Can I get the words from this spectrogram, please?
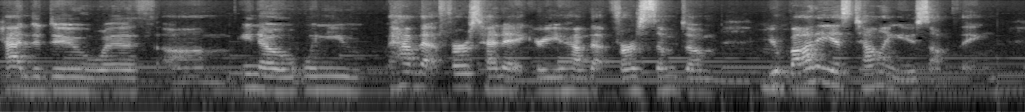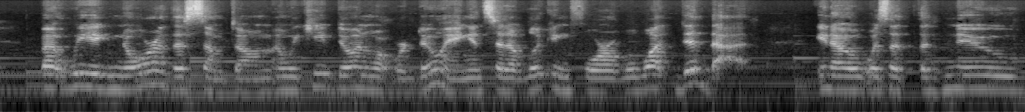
had to do with, um, you know, when you have that first headache or you have that first symptom, your Mhm. body is telling you something. But we ignore the symptom and we keep doing what we're doing instead of looking for, well, what did that? You know, was it the new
